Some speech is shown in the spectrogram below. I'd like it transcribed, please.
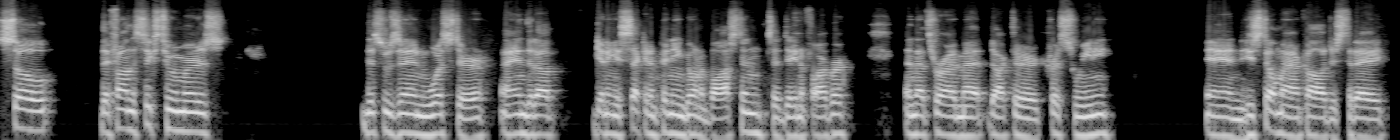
So they found the six tumors. This was in Worcester. I ended up getting a second opinion going to Boston to Dana Farber. And that's where I met Dr. Chris Sweeney. And he's still my oncologist today.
